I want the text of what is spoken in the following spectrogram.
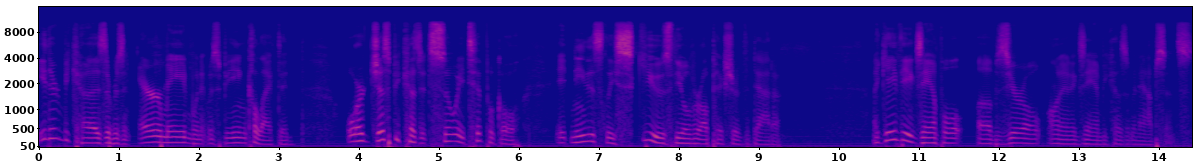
either because there was an error made when it was being collected, or just because it's so atypical it needlessly skews the overall picture of the data. I gave the example of zero on an exam because of an absence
